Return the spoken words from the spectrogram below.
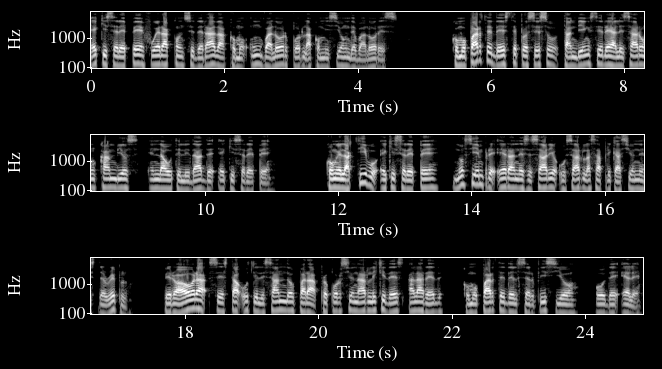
XRP fuera considerada como un valor por la Comisión de Valores. Como parte de este proceso también se realizaron cambios en la utilidad de XRP. Con el activo XRP no siempre era necesario usar las aplicaciones de Ripple, pero ahora se está utilizando para proporcionar liquidez a la red como parte del servicio ODL.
